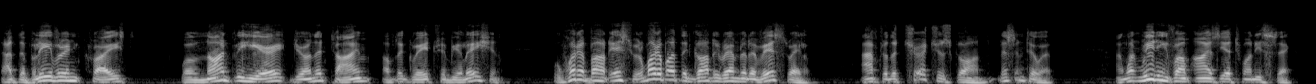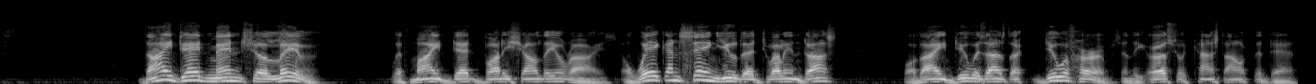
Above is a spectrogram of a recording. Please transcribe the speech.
that the believer in Christ will not be here during the time of the Great Tribulation. But what about Israel? What about the godly remnant of Israel after the church is gone? Listen to it. I'm reading from Isaiah 26. Thy dead men shall live, with my dead body shall they arise. Awake and sing, you that dwell in dust, for thy dew is as the dew of herbs, and the earth shall cast out the dead.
